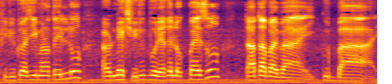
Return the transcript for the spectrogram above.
ভিডিঅ'টো আজি ইমানতে এৰিলোঁ আৰু নেক্সট ভিডিঅ'ত বঢ়িয়াকৈ লগ পাই আছোঁ। টাটা বাই বাই গুড বাই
